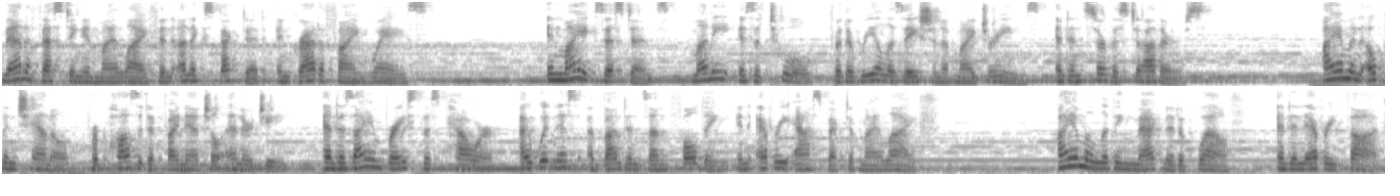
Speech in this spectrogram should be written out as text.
manifesting in my life in unexpected and gratifying ways. In my existence, money is a tool for the realization of my dreams and in service to others. I am an open channel for positive financial energy, and as I embrace this power, I witness abundance unfolding in every aspect of my life. I am a living magnet of wealth, and in every thought,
